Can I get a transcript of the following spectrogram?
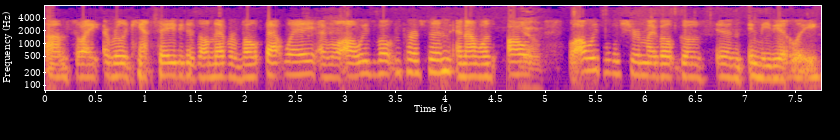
Um, so I, I really can't say because I'll never vote that way. I will always vote in person, and I Yeah. will always make sure my vote goes in immediately.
